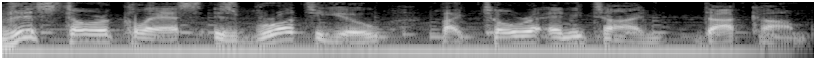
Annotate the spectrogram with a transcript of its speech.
This Torah class is brought to you by TorahAnytime.com.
